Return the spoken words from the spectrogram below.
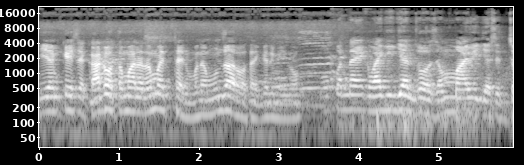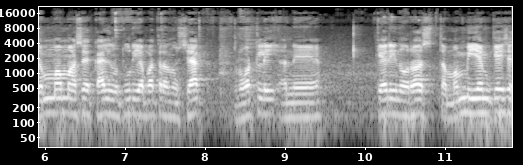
ઈ એમ કહે છે, કાઢો, તમારે રમત થાય ને મને મુંજારો થાય ગરમીનો. બપોરના એક વાગી ગયા ને જો જમવા આવી ગયા છે. જમવામાં છે કાલનું તુરિયા પાત્રાનું શાક, રોટલી અને કેરીનો રસ. તો મમ્મી એમ કહે છે,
